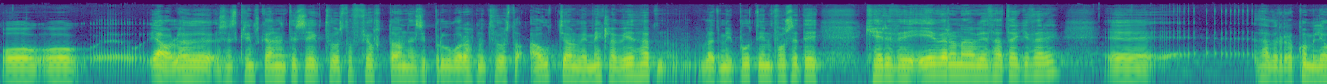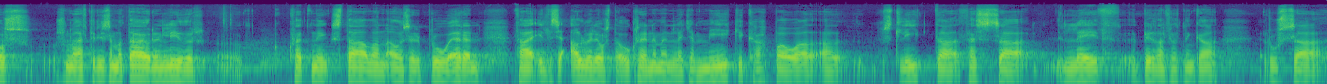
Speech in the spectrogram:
og, og já, lögðu Krímskagan undir sig 2014, þessi brú voru opnum 2018 við mikla viðhöfn, Vladimir Putin fósetti kerði yfir hana við það tækifæri. Eh, það verður að koma í ljós svona eftir því sem að dagurinn líður uh, hvernig staðan á þessari brú er en það er alveg ljóst að Ukrænumenn leggja mikið kapp á að, að slíta þessa leið byrðarflutninga rúsa uh,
